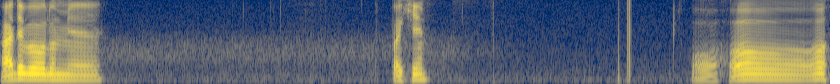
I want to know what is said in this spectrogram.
Hadi be oğlum ya. Bakayım. Oho.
